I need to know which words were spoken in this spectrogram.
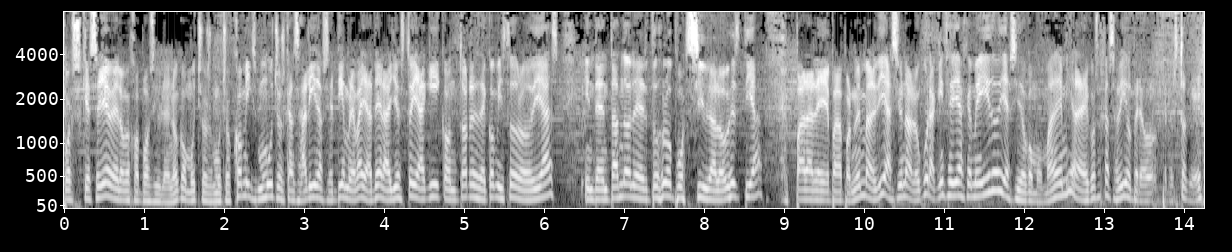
pues que se lleve lo mejor posible, ¿no? Con muchos, muchos cómics, muchos que han salido septiembre. Vaya tela, yo estoy aquí con torres de cómics todos los días, intentando leer todo lo posible a lo bestia para, leer, para ponerme al día. Ha sido una locura. 15 días que me he ido y ha sido como, madre mía, la de cosas que han salido, pero, pero ¿esto qué es?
